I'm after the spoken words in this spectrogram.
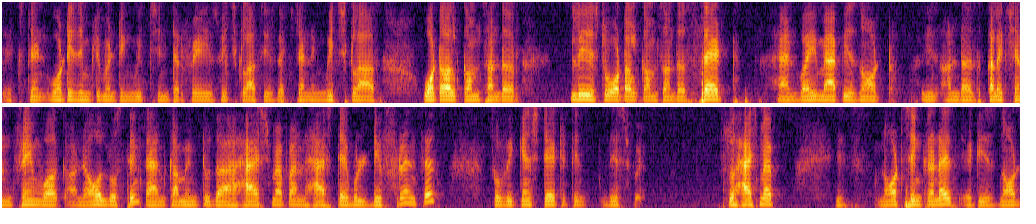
extend what is implementing which interface which class is extending which class what all comes under list what all comes under set and why map is not is under the collection framework and all those things. And coming to the hash map and hash table differences so we can state it in this way. So hash map is not synchronized. It is not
